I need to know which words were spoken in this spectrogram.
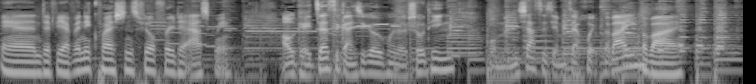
And if you have any questions, feel free to ask me. OK，再次感谢各位朋友的收听，我们下次节目再会，拜拜。 Bye bye.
